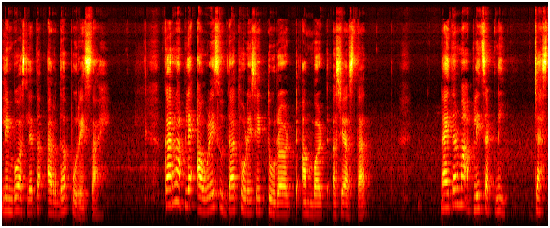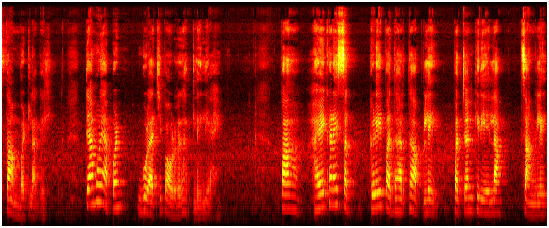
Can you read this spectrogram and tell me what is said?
लिंबू असले तर अर्ध पुरेसं आहे. कारण आपले आवळेसुद्धा थोडेसे तुरट आंबट असे असतात. नाहीतर मग आपली चटणी जास्त आंबट लागेल. त्यामुळे आपण गुळाची पावडर घातलेली आहे. पहा हे का नाही सगळे पदार्थ आपले पचनक्रियेला चांगले.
